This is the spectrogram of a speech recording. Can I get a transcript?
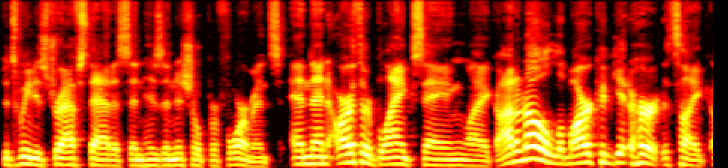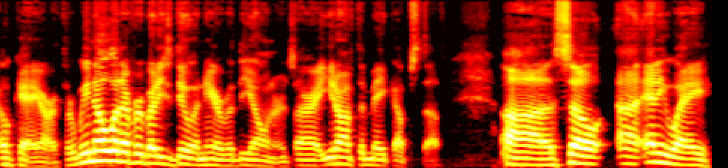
between his draft status and his initial performance. And then Arthur Blank saying, like, I don't know, Lamar could get hurt. It's like, okay, Arthur, we know what everybody's doing here with the owners. All right. You don't have to make up stuff. Uh, so uh, anyway,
